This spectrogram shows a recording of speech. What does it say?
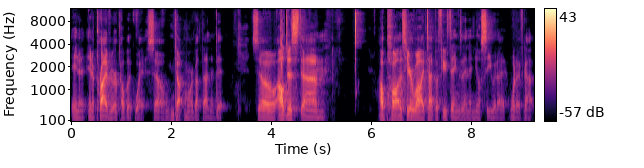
in, a, in a private or public way. So we can talk more about that in a bit. So I'll just, um, I'll pause here while I type a few things in and you'll see what, I, what I've got.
